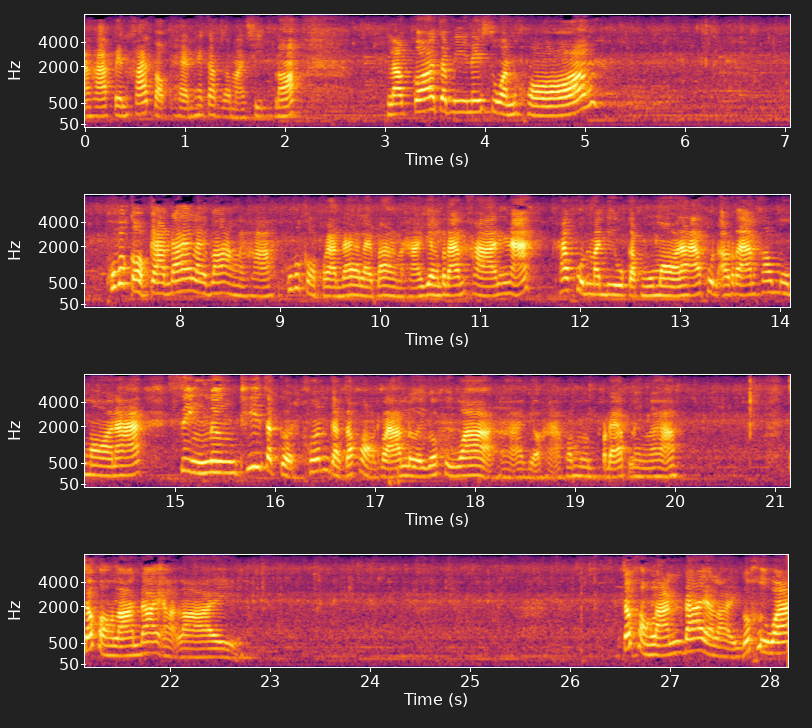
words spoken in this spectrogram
นะคะ เป็นค่าตอบแทนให้กับสมาชิกเนาะแล้วก็จะมีในส่วนของ ผู้ประกอบการได้อะไรบ้างนะคะ ผู้ประกอบการได้อะไรบ้างนะคะ อย่างร้านค้านี่นะ ถ้าคุณมาดีลกับมูมอนะคะ คุณเอาร้านเข้ามูมอนะคะ สิ่งหนึ่งที่จะเกิดขึ้นกับเจ้าของร้านเลยก็คือว่านะคะเดี๋ยวหาข้อมูลแป๊บหนึ่งนะคะ เจ้าของร้านได้อะไร เจ้าของร้านได้อะไรก็คือว่า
